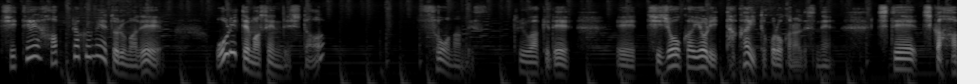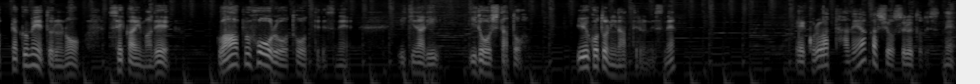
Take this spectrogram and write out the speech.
地底800メートルまで降りてませんでした？そうなんです。というわけで、えー地上化より高いところからですね、地底地下800メートルの世界までワープホールを通ってですね、いきなり移動したということになってるんですね。えーこれは種明かしをするとですね、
